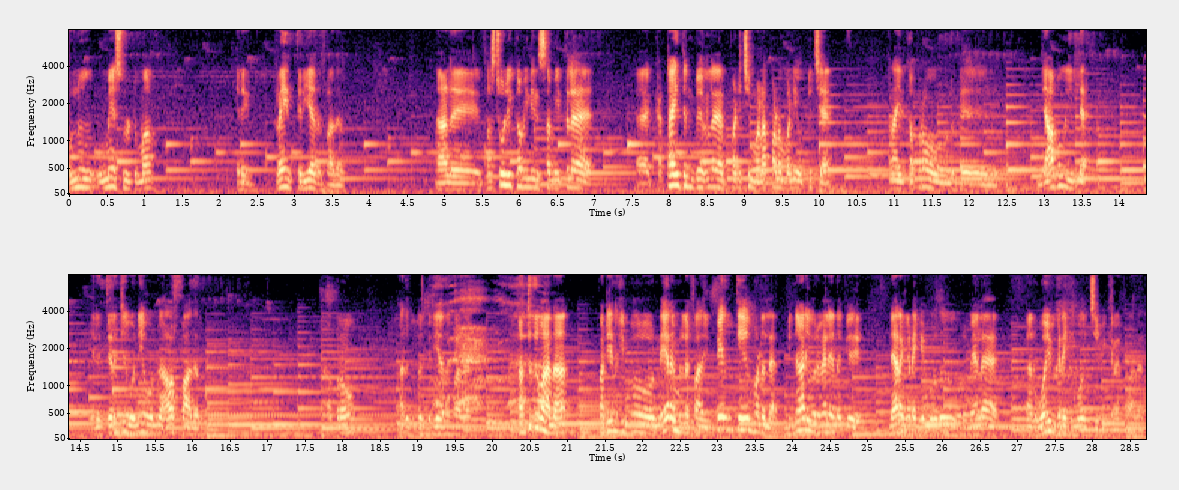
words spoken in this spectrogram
ஒன்று உண்மையை சொல்லட்டுமா? எனக்கு ப்ரேயர் தெரியாது ஃபாதர் நான் ஃபஸ்ட் ஹோலி கம்யூனியன் சமயத்தில் கட்டாயத்தின் பேரில் படித்து மனப்பாடம் பண்ணி ஒப்பிச்சேன். ஆனால் இதுக்கப்புறம் உங்களுக்கு ஞாபகம் இல்லை. எனக்கு தெரிஞ்ச ஒன்றே ஒன்று அவர் ஃபாதர் அப்புறம் அதுக்கு தெரியாத ஃபாதர் கற்றுக்குவானா பட் எனக்கு இப்போ நேரம் இல்லை ஃபாதர் இப்போ எனக்கு தேவைப்படலை. பின்னாடி ஒரு வேளை எனக்கு நேரம் கிடைக்கும் போது ஒரு வேளை நான் ஓய்வு கிடைக்கும் போது ஜீவிக்கிறேன் ஃபாதர்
